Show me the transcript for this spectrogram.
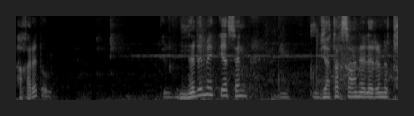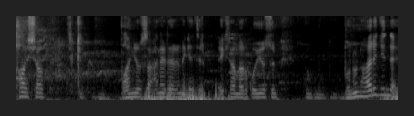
hakaret olur. Ne demek ya sen yatak sahnelerini taşa banyo sahnelerini getirip ekranları koyuyorsun. Bunun haricinde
